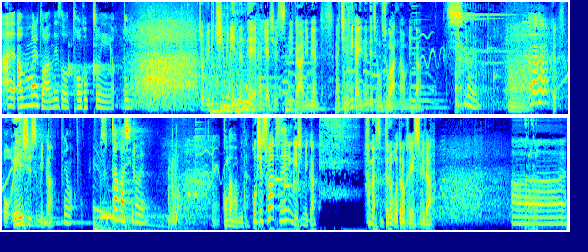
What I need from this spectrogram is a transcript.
아, 아무 말도 안 해서 더 걱정해요. 너무. 좀 이렇게 취미는 있는데 하기가 싫습니까? 아니면 아니, 재미가 있는데 점수가 안 나옵니까? 싫어요. 그, 어, 왜 싫습니까? 그냥 숫자가 싫어요. 네, 공감합니다. 혹시 수학 선생님 계십니까? 한 말씀 들어보도록 하겠습니다. 어,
